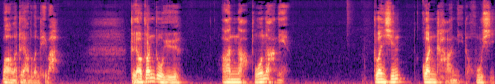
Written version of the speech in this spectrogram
忘了这样的问题吧。只要专注于安娜波那念，专心观察你的呼吸。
